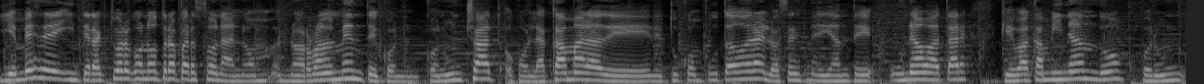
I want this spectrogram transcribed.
y en vez de interactuar con otra persona no- normalmente con, con un chat o con la cámara de, de tu computadora, lo haces mediante un avatar que va caminando por un,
